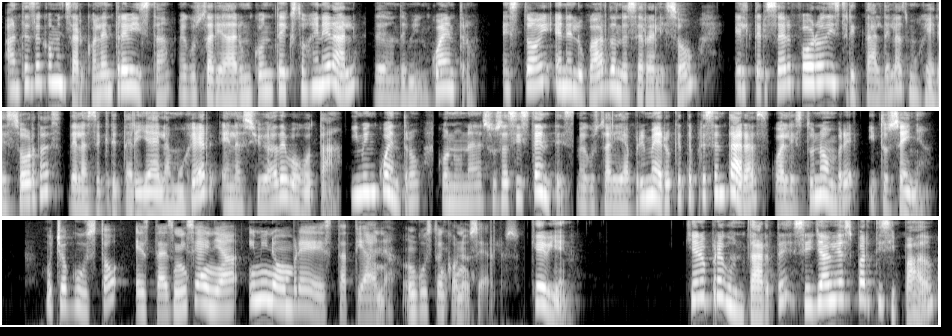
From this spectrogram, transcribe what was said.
Antes de comenzar con la entrevista, me gustaría dar un contexto general de donde me encuentro. Estoy en el lugar donde se realizó el tercer foro distrital de las mujeres sordas de la Secretaría de la Mujer en la ciudad de Bogotá y me encuentro con una de sus asistentes. Me gustaría primero que te presentaras cuál es tu nombre y tu seña. Mucho gusto, esta es mi seña y mi nombre es Tatiana. Un gusto en conocerlos. Qué bien. Quiero preguntarte si ya habías participado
